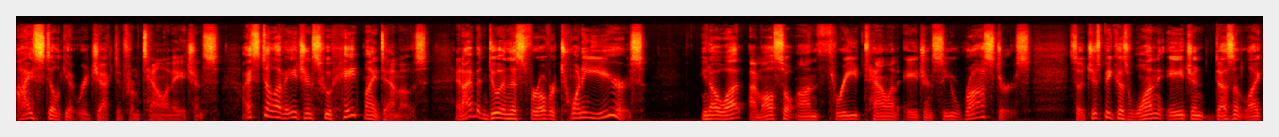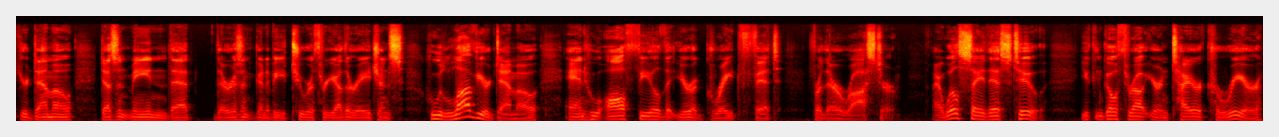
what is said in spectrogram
I still get rejected from talent agents. I still have agents who hate my demos, and I've been doing this for over 20 years. You know what? I'm also on three talent agency rosters. So just because one agent doesn't like your demo doesn't mean that there isn't going to be two or three other agents who love your demo and who all feel that you're a great fit for their roster. I will say this too you can go throughout your entire career,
